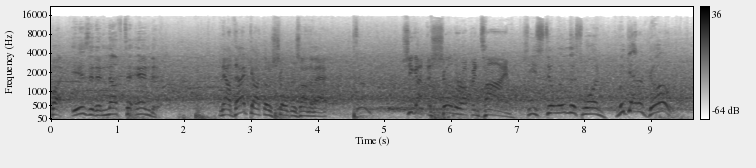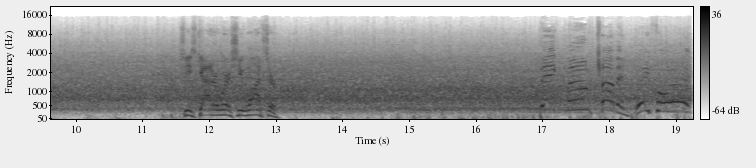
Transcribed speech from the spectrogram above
But is it enough to end it? Now that got those shoulders on the mat. She got the shoulder up in time. She's still in this one. Look at her go. She's got her where she wants her. Big move coming. Wait for it.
